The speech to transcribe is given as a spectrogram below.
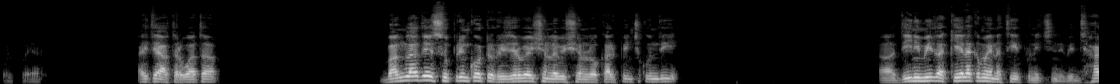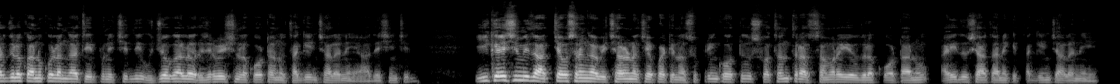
కోల్పోయారు. అయితే ఆ తర్వాత బంగ్లాదేశ్ సుప్రీంకోర్టు రిజర్వేషన్ల విషయంలో కల్పించుకుంది. దీని మీద కీలకమైన తీర్పునిచ్చింది. విద్యార్థులకు అనుకూలంగా తీర్పునిచ్చింది. ఉద్యోగాల్లో రిజర్వేషన్ల కోటాను తగ్గించాలని ఆదేశించింది. ఈ కేసు మీద అత్యవసరంగా విచారణ చేపట్టిన సుప్రీంకోర్టు స్వతంత్ర సమరయోధుల కోటాను ఐదు శాతానికి తగ్గించాలని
